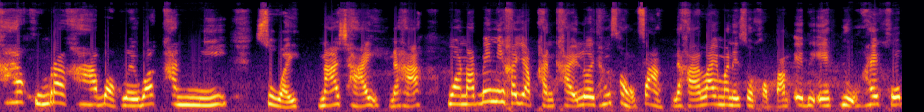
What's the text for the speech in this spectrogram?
ค่าคุ้มราคาบอกเลยว่าคันนี้สวยน่าใช้นะคะหัวน็อตไม่มีขยับขันไขเลยทั้งสองฝั่งนะคะไล่มาในส่วนของปั๊ม ABS อยู่ให้ครบ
